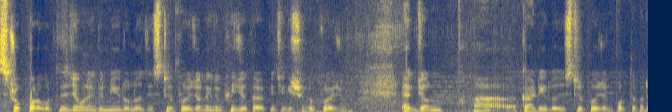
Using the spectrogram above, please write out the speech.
স্ট্রোক পরবর্তীতে যেমন একজন নিউরোলজিস্টের প্রয়োজন, একজন ফিজিওথেরাপি চিকিৎসকের প্রয়োজন, একজন কার্ডিওলজিস্টের প্রয়োজন পড়তে পারে,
